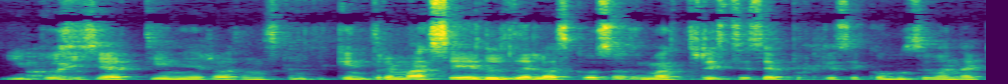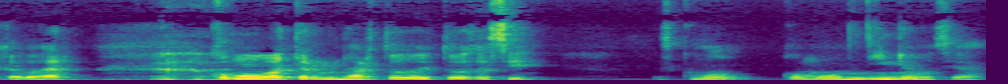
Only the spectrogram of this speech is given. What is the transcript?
Y pues Ay. o sea, tiene razón, es como que entre más sé de las cosas, más triste sé porque sé cómo se van a acabar, Ajá. cómo va a terminar todo y todo es así. Es como, como un niño, o sea,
